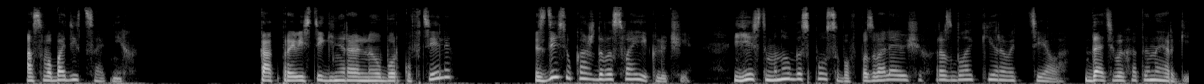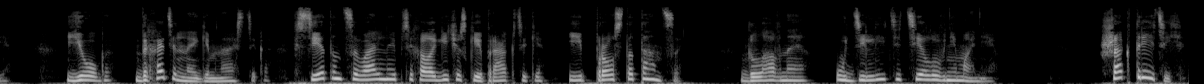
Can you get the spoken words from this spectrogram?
— освободиться от них. Как провести генеральную уборку в теле? Здесь у каждого свои ключи. Есть много способов, позволяющих разблокировать тело, дать выход энергии. Йога, дыхательная гимнастика, все танцевальные психологические практики и просто танцы. Главное — уделите телу внимание. Шаг третий.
